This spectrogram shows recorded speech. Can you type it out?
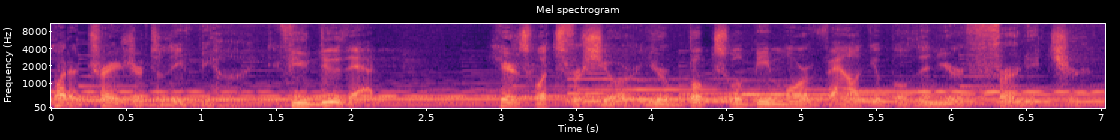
What a treasure to leave behind. If you do that, here's what's for sure your books will be more valuable than your furniture.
